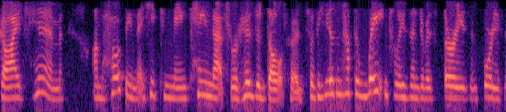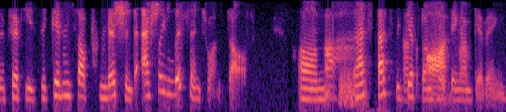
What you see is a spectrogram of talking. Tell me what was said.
guides him, I'm hoping that he can maintain that through his adulthood so that he doesn't have to wait until he's into his 30s and 40s and 50s to give himself permission to actually listen to himself. Um, oh, that's that's the that's gift I'm hoping I'm giving.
